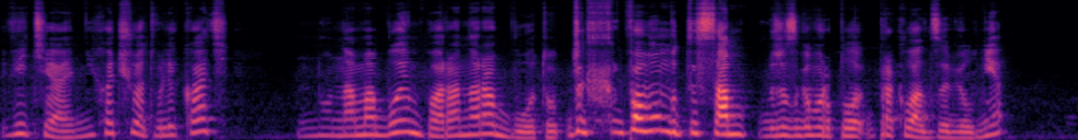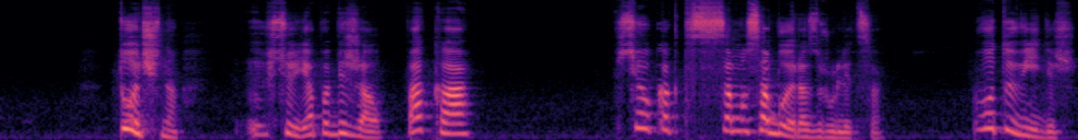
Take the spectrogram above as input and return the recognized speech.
Витя, не хочу отвлекать, но нам обоим пора на работу. Так, по-моему, ты сам разговор про клад завел, нет? Точно. Все, я побежал. Пока. Все как-то само собой разрулится. Вот увидишь.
